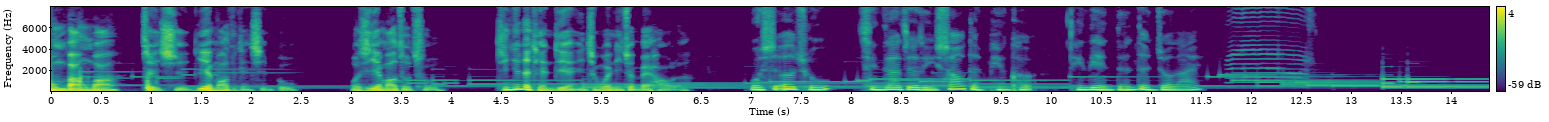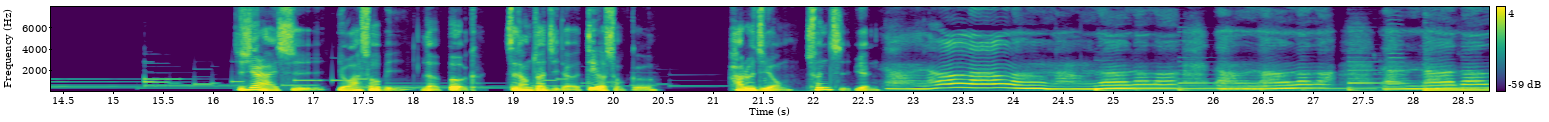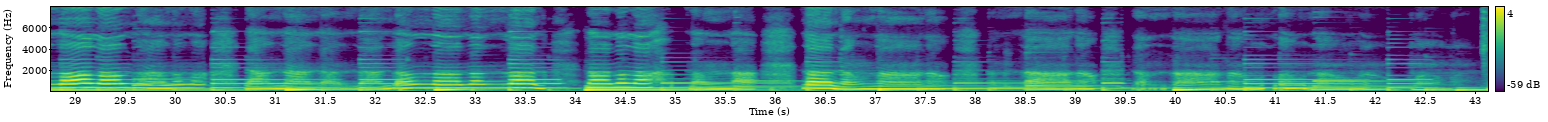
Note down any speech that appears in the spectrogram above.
空邦哇，这里是夜猫的点心部，我是夜猫主厨。今天的甜点已经为你准备好了。我是二厨，请在这里稍等片刻，甜点等等就来。接下来是由阿手比《The Book》这张专辑的第二首歌《哈鲁吉永春子苑》。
